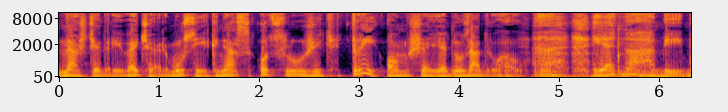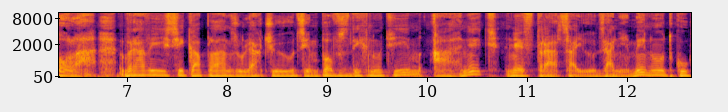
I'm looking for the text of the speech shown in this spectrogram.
na štedrý večer musí kňaz odslúžiť tri omše jednu za druhou. Jedna by bola, vraví si kaplán s uľahčujúcim povzdychnutím a hneď, nestrácajúc ani minútku,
